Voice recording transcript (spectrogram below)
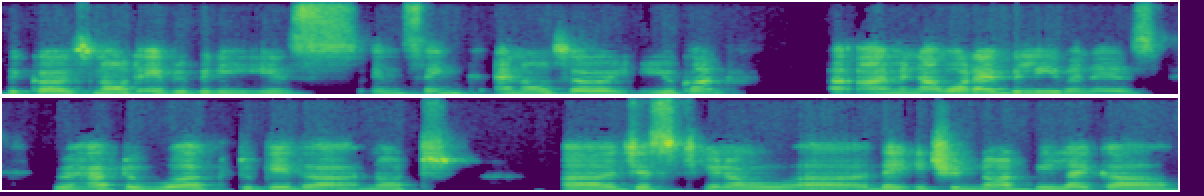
because not everybody is in sync. And also you can't i mean what i believe in is you have to work together not uh, just you know uh, they, it should not be like a,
